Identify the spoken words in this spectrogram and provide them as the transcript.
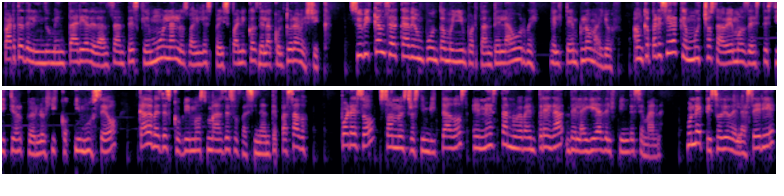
parte de la indumentaria de danzantes que emulan los bailes prehispánicos de la cultura mexica. Se ubican cerca de un punto muy importante en la urbe, el Templo Mayor. Aunque pareciera que muchos sabemos de este sitio arqueológico y museo, cada vez descubrimos más de su fascinante pasado. Por eso son nuestros invitados en esta nueva entrega de la Guía del Fin de Semana, un episodio de la serie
